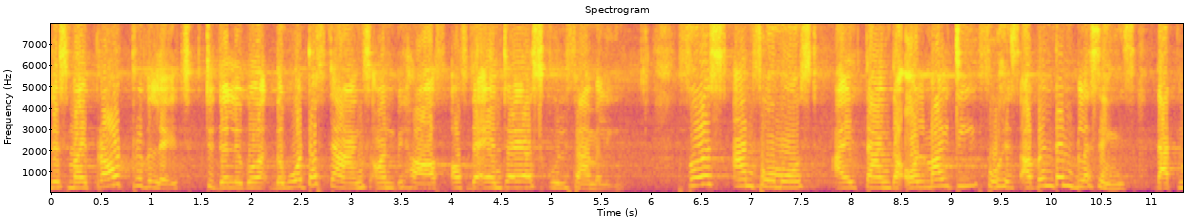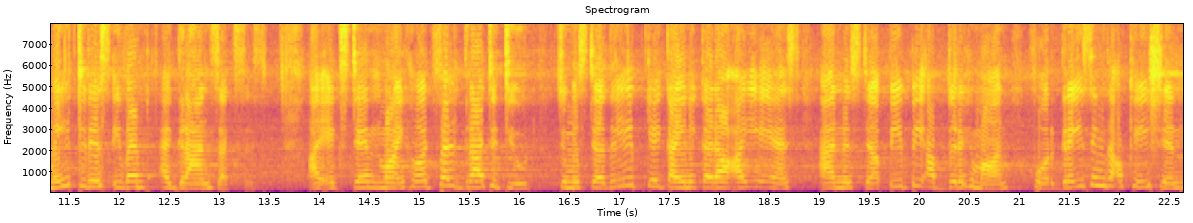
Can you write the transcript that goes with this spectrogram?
It is my proud privilege to deliver the vote of thanks on behalf of the entire school family. First and foremost, I thank the Almighty for His abundant blessings that made today's event a grand success. I extend my heartfelt gratitude to Mr. Dilip K. Kainikara IAS and Mr. P.P. Abdurrahman for gracing the occasion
